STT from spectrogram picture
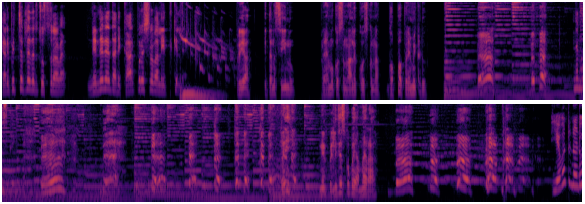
కనిపించట్లేదని చూస్తున్నావా నిన్ననే దాని కార్పొరేషన్ వాళ్ళు ఎత్తుకెళ్ళా ప్రియా ఇతను సీను ప్రేమ కోసం నాలుగు కోసుకున్న గొప్ప ప్రేమికుడు నమస్తే రేయ్ నేను పెళ్ళి చేసుకోబోయే అమ్మాయిరా ఏమంటున్నాడు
